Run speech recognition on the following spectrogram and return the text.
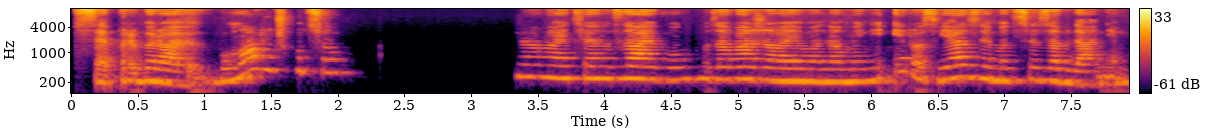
все, прибираю бумажечку цю. Давайте зайву, заважає вона мені, і розв'язуємо це завдання.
